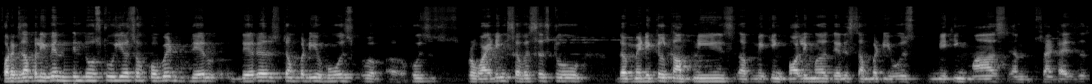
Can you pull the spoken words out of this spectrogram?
For example, even in those two years of COVID, there there is somebody who is uh, who's providing services to the medical companies of making polymers. There is somebody who is making masks and sanitizers,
